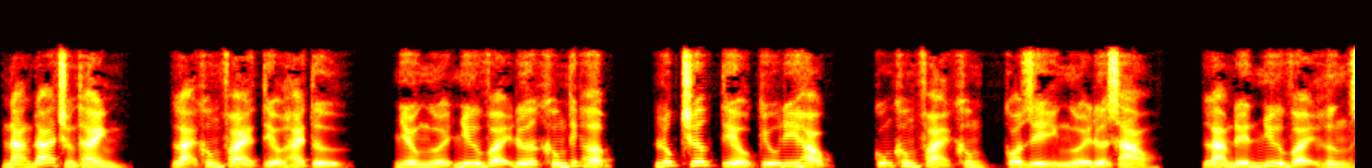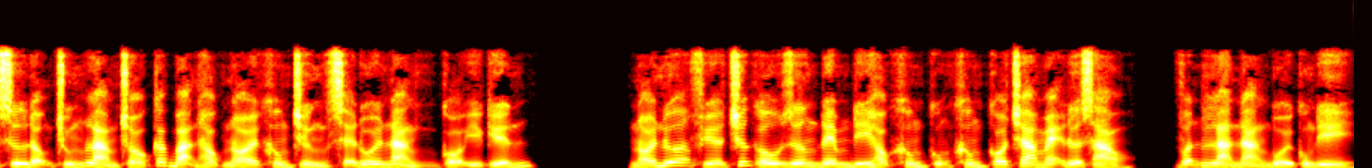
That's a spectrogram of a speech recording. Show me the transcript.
Nàng đã trưởng thành, lại không phải tiểu hài tử, nhiều người như vậy đưa không thích hợp, lúc trước tiểu cứu đi học, cũng không phải không có gì người đưa sao, làm đến như vậy hưng sư động chúng làm cho các bạn học nói không chừng sẽ đối nàng có ý kiến. Nói nữa phía trước Âu Dương đêm đi học không cũng không có cha mẹ đưa sao, vẫn là nàng bồi cùng đi,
